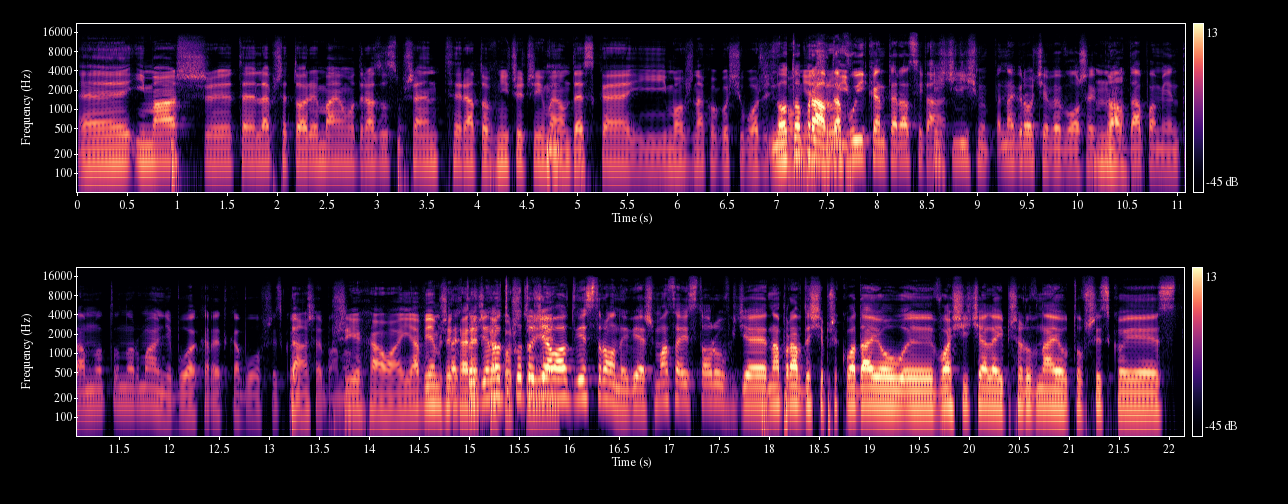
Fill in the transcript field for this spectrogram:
E, I masz e, te lepsze tory, mają od razu sprzęt ratowniczy, czyli mają deskę i można kogoś ułożyć w Mm. no to kołnierzu prawda, i w weekend teraz jak Tak. jeździliśmy na grocie we Włoszech, No. prawda, pamiętam, no to normalnie, była karetka, było wszystko jak tak, trzeba, no. przyjechała. I Ja wiem, że Tak to karetka dzia- no tylko kosztuje... to działa w dwie strony, wiesz, masa jest torów, gdzie naprawdę się przykładają y, właściciele i przerównają, to wszystko jest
